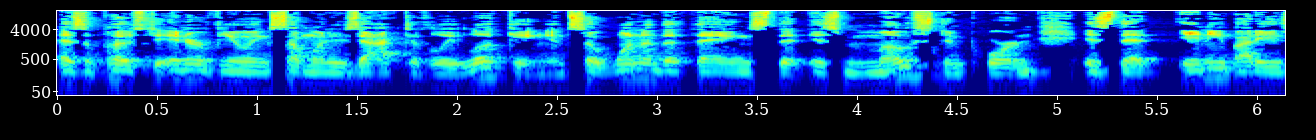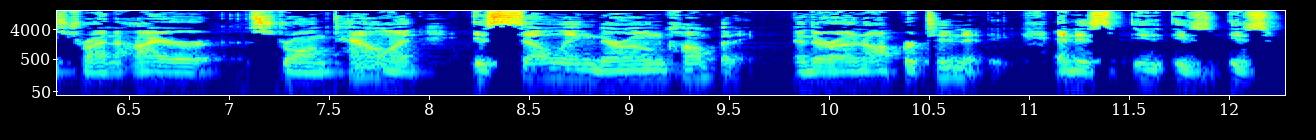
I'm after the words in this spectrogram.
as opposed to interviewing someone who's actively looking. And so one of the things that is most important is that anybody who's trying to hire strong talent is selling their own company and their own opportunity and is is is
